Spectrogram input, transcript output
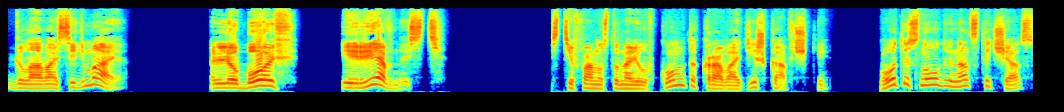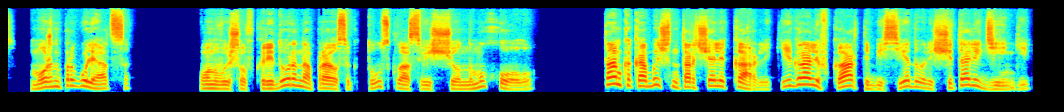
Глава седьмая. Любовь и ревность. Стефан установил в комнатах кровати и шкафчики. Вот и снова двенадцатый час. Можно прогуляться. Он вышел в коридор и направился к тускло освещенному холлу. Там, как обычно, торчали карлики, играли в карты, беседовали, считали деньги.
